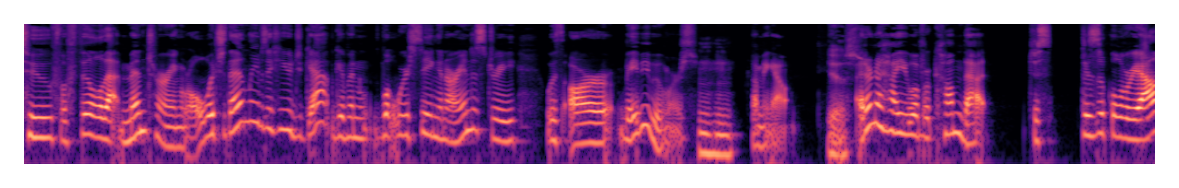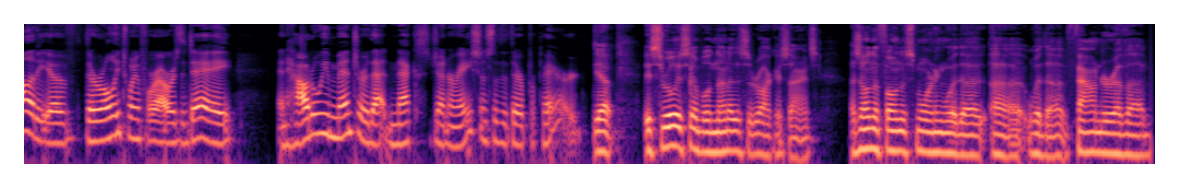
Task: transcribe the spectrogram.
to fulfill that mentoring role, which then leaves a huge gap given what we're seeing in our industry with our baby boomers mm-hmm. coming out. Yes. I don't know how you overcome that just physical reality of they're only 24 hours a day and how do we mentor that next generation so that they're prepared? Yeah, it's really simple. None of this is rocket science. I was on the phone this morning with a uh, with a founder of a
